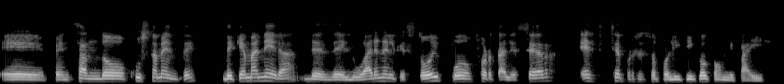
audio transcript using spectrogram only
eh, pensando justamente de qué manera desde el lugar en el que estoy puedo fortalecer este proceso político con mi país.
